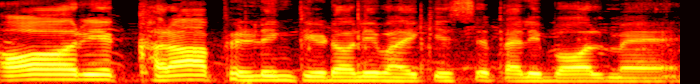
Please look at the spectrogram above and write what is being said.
और ये खराब फील्डिंग थी डॉली भाई की इससे पहली बॉल में।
